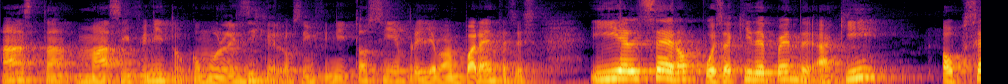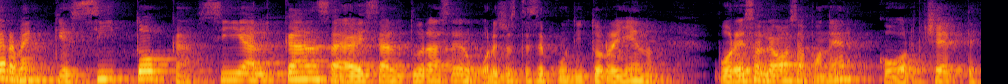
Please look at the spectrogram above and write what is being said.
hasta más infinito. Como les dije, los infinitos siempre llevan paréntesis. Y el 0, pues aquí depende. Aquí observen que sí toca, sí alcanza a esa altura 0. Por eso está ese puntito relleno. Por eso le vamos a poner corchete.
